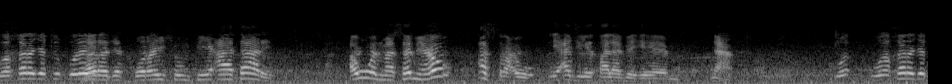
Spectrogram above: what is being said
وخرجت قريش خرجت قريش في آثارهم. أول ما سمعوا أسرعوا لأجل طلبهم. نعم. وخرجت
